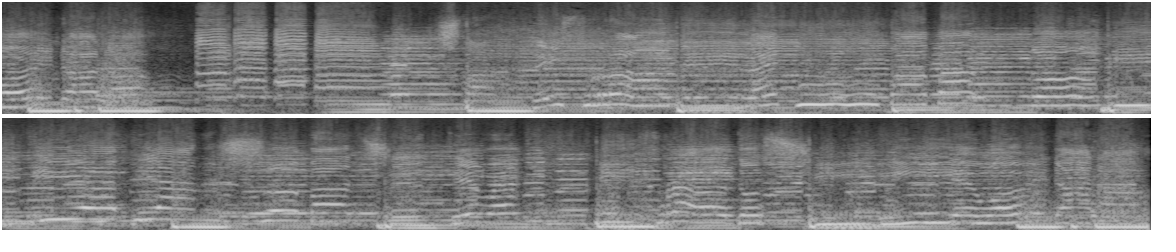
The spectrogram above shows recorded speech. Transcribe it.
Miłojna Z tamtej strony leku baba nogi I ja piany zobaczy tyłek I z radości bije łojdana Jak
